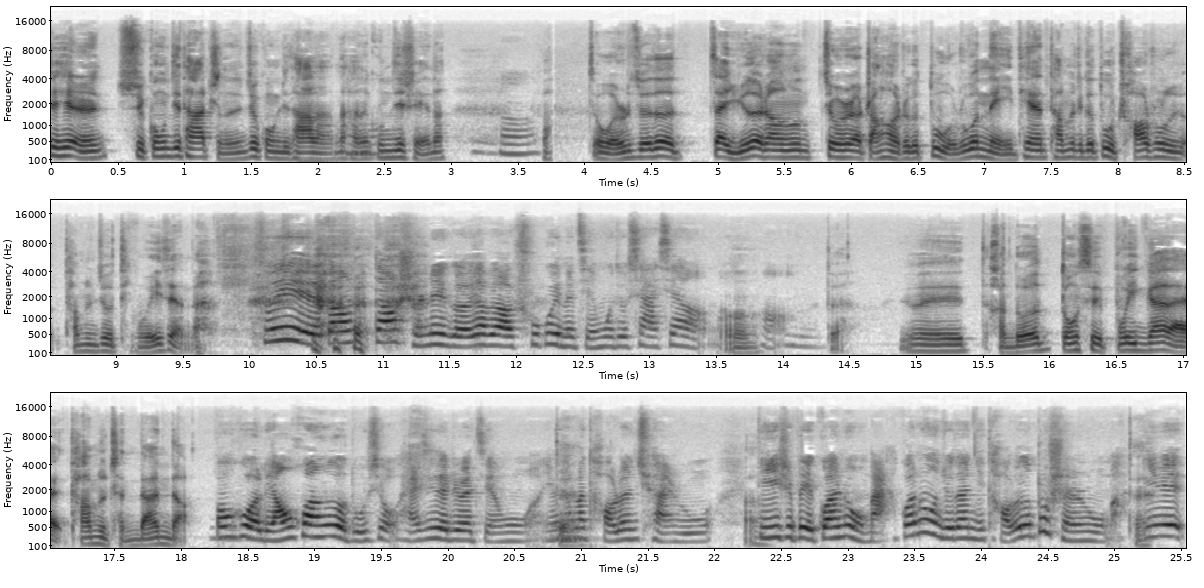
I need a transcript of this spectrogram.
这些人去攻击他，只能就攻击他了，那还能攻击谁呢？嗯，是吧？就我是觉得，在娱乐当中，就是要掌好这个度。如果哪一天他们这个度超出，他们就挺危险的。所以当 当时那个要不要出柜的节目就下线了。嗯嗯，对。因为很多东西不应该来他们承担的，包括《梁欢恶毒秀》，还记得这个节目吗？因为他们讨论犬儒，第一是被观众骂，观众觉得你讨论的不深入嘛。因为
